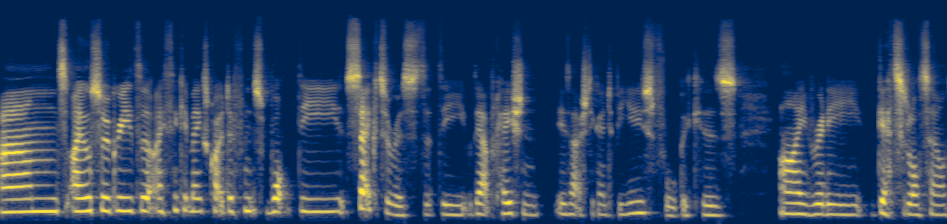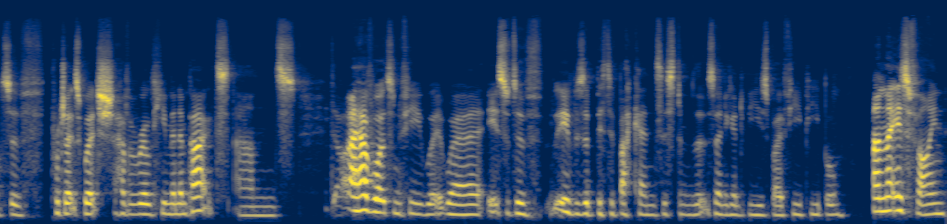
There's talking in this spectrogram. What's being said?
And I also agree that I think it makes quite a difference what the sector is that the the application is actually going to be used for because I really get a lot out of projects which have a real human impact and I have worked on a few where, where it sort of it was a bit of back end system that's only going to be used by a few people, and that is fine.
